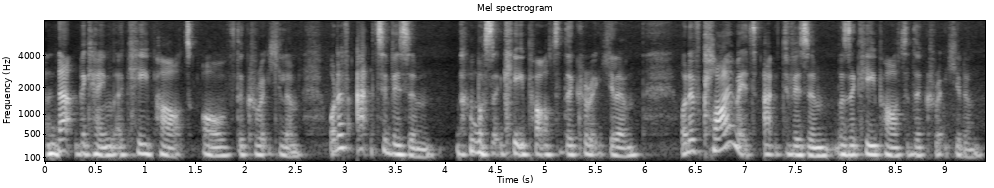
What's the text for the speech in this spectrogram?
And that became a key part of the curriculum. What if activism was a key part of the curriculum? What if climate activism was a key part of the curriculum?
